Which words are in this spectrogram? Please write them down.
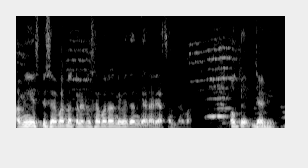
आम्ही एस पी साहेबांना कलेक्टर साहेबांना निवेदन देणार या संदर्भात. ओके जय भीम.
